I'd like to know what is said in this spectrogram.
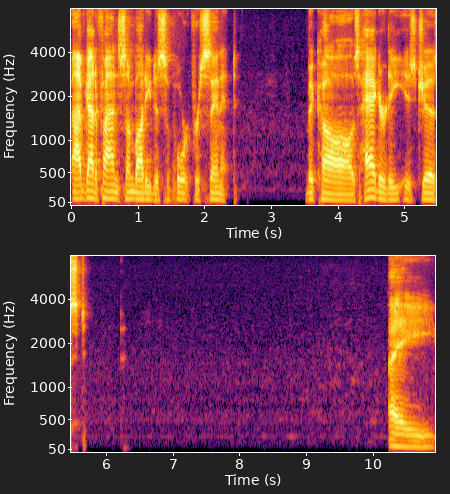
I've got to find somebody to support for Senate because Hagerty is just a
